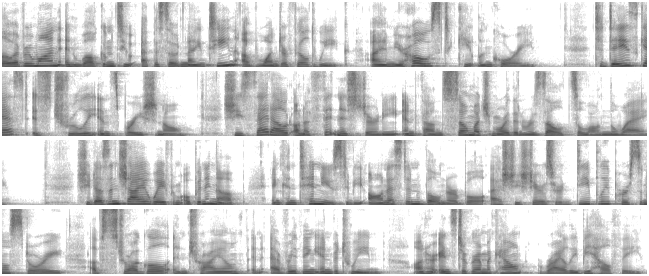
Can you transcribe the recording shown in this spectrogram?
Hello, everyone, and welcome to episode 19 of Wonderfilled Week. I am your host, Caitlin Corey. Today's guest is truly inspirational. She set out on a fitness journey and found so much more than results along the way. She doesn't shy away from opening up and continues to be honest and vulnerable as she shares her deeply personal story of struggle and triumph and everything in between on her Instagram account, Riley Be Healthy.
